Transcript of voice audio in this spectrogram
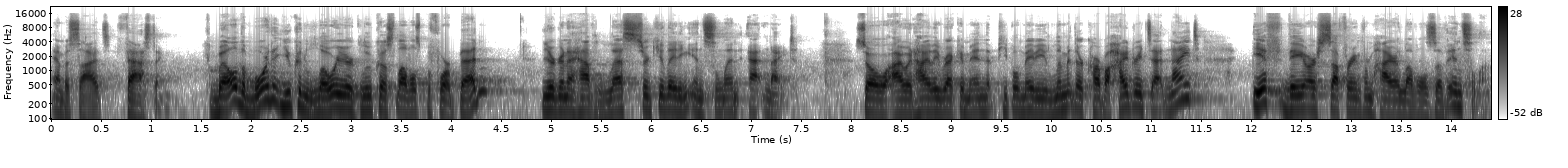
and besides fasting? Well, the more that you can lower your glucose levels before bed, you're going to have less circulating insulin at night. So, I would highly recommend that people maybe limit their carbohydrates at night if they are suffering from higher levels of insulin.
